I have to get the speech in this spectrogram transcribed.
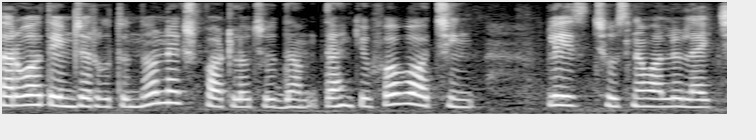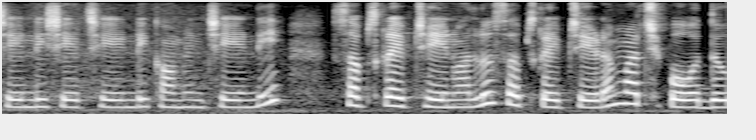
తర్వాత ఏం జరుగుతుందో నెక్స్ట్ పార్ట్లో చూద్దాం. Thank you for watching please చూసిన వాళ్ళు లైక్ చేయండి షేర్ చేయండి కామెంట్ చేయండి. సబ్స్క్రైబ్ చేయని వాళ్ళు సబ్స్క్రైబ్ చేయడం మర్చిపోవద్దు.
